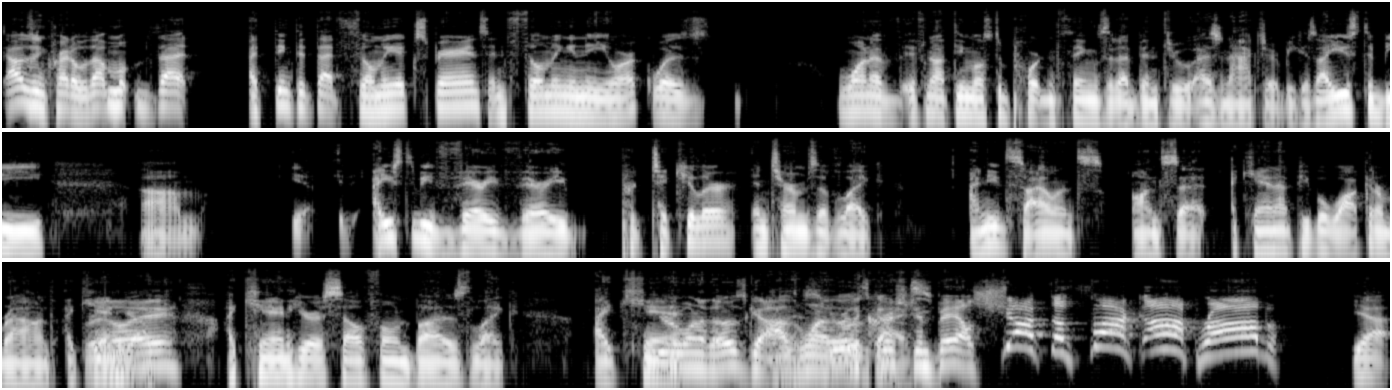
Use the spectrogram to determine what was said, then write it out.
that was incredible. That that I think that that filming experience and filming in New York was one of, if not the most important things that I've been through as an actor. Because I used to be, um, yeah, it- I used to be very, very particular in terms of like, I need silence on set. I can't have people walking around. I can't. Hear, Really? I, I can't hear a cell phone buzz. Like, I can't. You were one of those guys. I was one of you those guys. Christian Bale. Shut the fuck up, Rob. Yeah,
